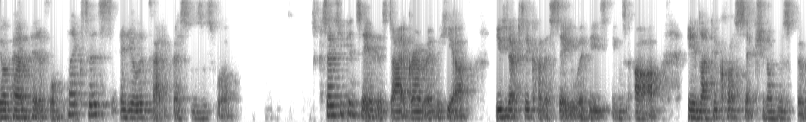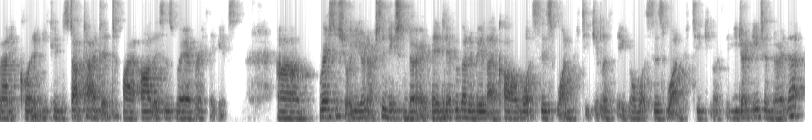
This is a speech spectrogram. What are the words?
your pampiniform plexus, and your lymphatic vessels as well. So as you can see in this diagram over here, you can actually kind of see where these things are in like a cross section of your spermatic cord, and you can start to identify, oh, this is where everything is um, rest assured you don't actually need to know. They're never going to be like, oh, what's this one particular thing or what's this one particular thing. You don't need to know that.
